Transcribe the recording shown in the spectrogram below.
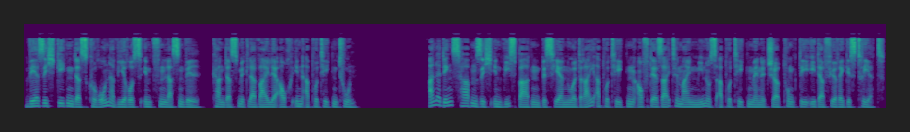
Wer sich gegen das Coronavirus impfen lassen will, kann das mittlerweile auch in Apotheken tun. Allerdings haben sich in Wiesbaden bisher nur drei Apotheken auf der Seite mein-apothekenmanager.de dafür registriert.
